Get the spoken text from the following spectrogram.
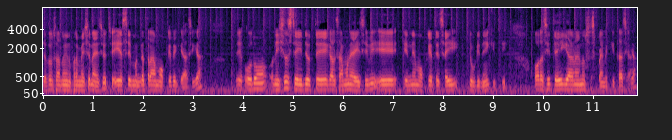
ਜਦੋਂ ਸਾਨੂੰ ਇਨਫੋਰਮੇਸ਼ਨ ਆਈ ਸੀ ਉਹ ਚ ਏਐਸਏ ਮੰਗਤ ਰਾਮ ਮੌਕੇ ਤੇ ਗਿਆ ਸੀਗਾ। ਤੇ ਉਦੋਂ ਇਨੀਸ਼ੀਅਲ ਸਟੇਜ ਦੇ ਉੱਤੇ ਇਹ ਗੱਲ ਸਾਹਮਣੇ ਆਈ ਸੀ ਵੀ ਇਹ ਇਹਨੇ ਮੌਕੇ ਤੇ ਸਹੀ ਡਿਊਟੀ ਨਹੀਂ ਕੀਤੀ। ਔਰ ਅਸੀਂ 23 11 ਨੂੰ ਇਹਨੂੰ ਸਸਪੈਂਡ ਕੀਤਾ ਸੀਗਾ।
